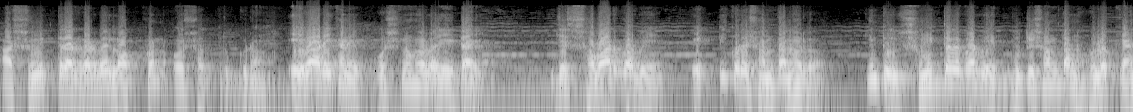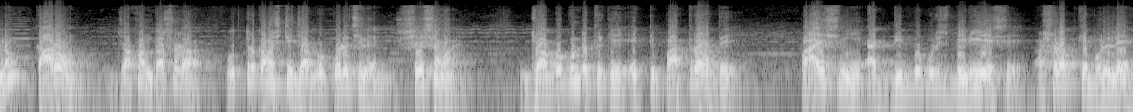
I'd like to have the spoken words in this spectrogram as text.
আর সুমিত্রার গর্ভে লক্ষণ ও শত্রুঘ্ন এবার এখানে প্রশ্ন হলো এটাই, যে সবার গর্বে একটি করে সন্তান হলো, কিন্তু সুমিত্রার গর্ভে দুটি সন্তান হলো কেন? কারণ যখন দশরথ পুত্রকামেষ্টি যজ্ঞ করেছিলেন সে সময় যজ্ঞকুণ্ড থেকে একটি পাত্র হাতে পায়েস নিয়ে এক দিব্য পুরুষ বেরিয়ে এসে দশরথকে বললেন,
